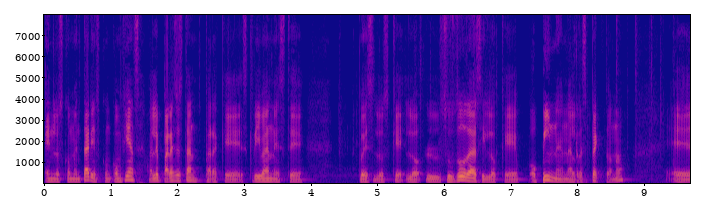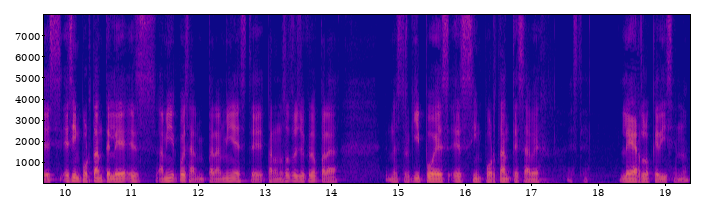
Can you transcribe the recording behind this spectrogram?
en los comentarios con confianza, ¿vale? Para eso están, para que escriban este pues los que sus dudas y lo que opinan al respecto, ¿no? es, importante leer, es, a mí, pues para mí, este, para nosotros yo creo, para nuestro equipo es, es importante saber, este, leer lo que dicen, ¿no?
